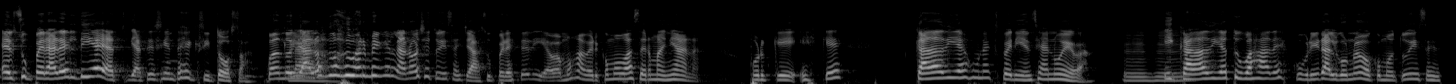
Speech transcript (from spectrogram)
el superar el día ya, ya te sientes exitosa. Cuando ya los dos duermen en la noche, tú dices, ya, superé este día, vamos a ver cómo va a ser mañana. Porque es que cada día es una experiencia nueva. Y cada día tú vas a descubrir algo nuevo, como tú dices,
